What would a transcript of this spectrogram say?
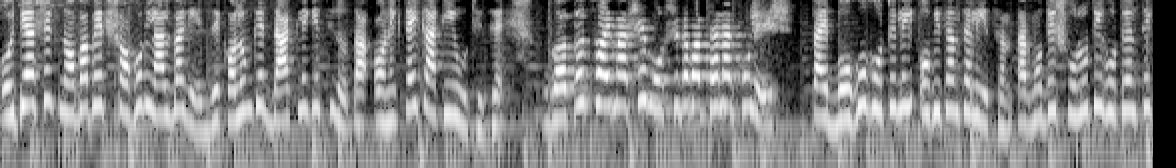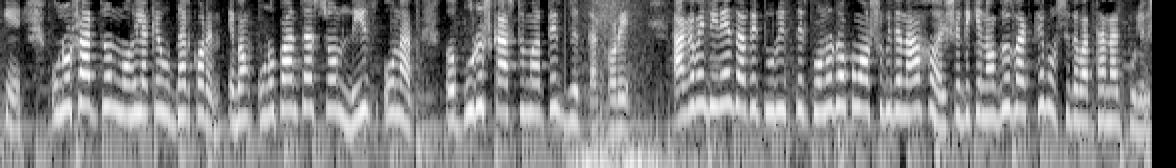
ঐতিহাসিক নবাবের শহর লালবাগে যে কলঙ্কের দাগ লেগেছিল তা অনেকটাই কাটিয়ে উঠেছে। গত ছয় মাসে মুর্শিদাবাদ থানার পুলিশ প্রায় বহু হোটেলেই অভিযান চালিয়েছেন। তার মধ্যে ষোলোটি হোটেল থেকে উনষাট জন মহিলাকে উদ্ধার করেন এবং উনপঞ্চাশ জন লিজ ওনার ও পুরুষ কাস্টমারদের গ্রেপ্তার করে। আগামী দিনে যাতে ট্যুরিস্টদের কোনো রকম অসুবিধা না হয় সেদিকে নজর রাখছে মুর্শিদাবাদ থানার পুলিশ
